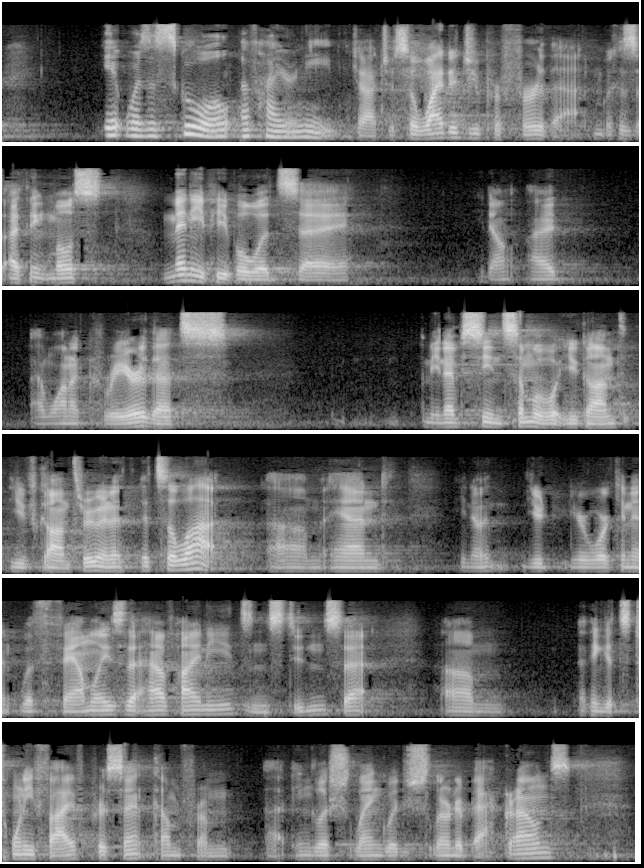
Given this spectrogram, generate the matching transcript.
it was a school of higher need. Gotcha. So why did you prefer that? Because I think most, many people would say, you know, I, I want a career that's. I mean, I've seen some of what you've gone you've gone through, and it, it's a lot. Um, and you know, you're you're working it with families that have high needs and students that. Um, I think it's 25% come from uh, English language learner backgrounds.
